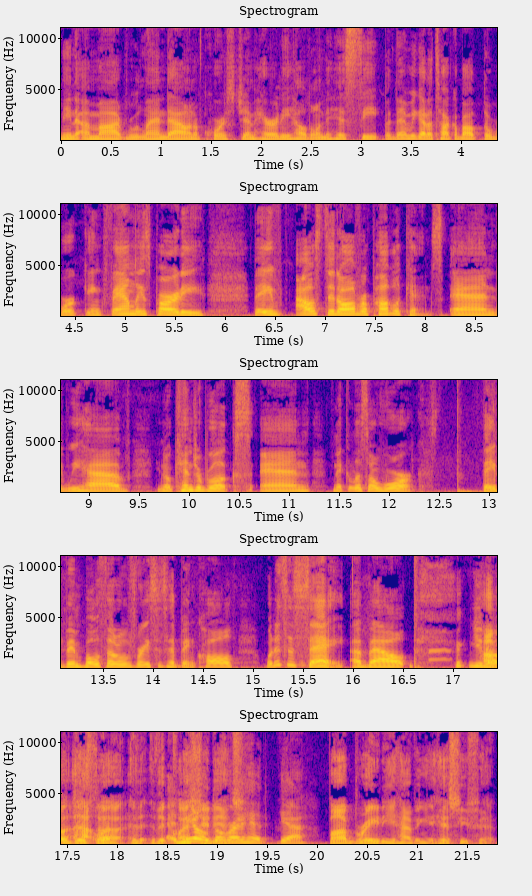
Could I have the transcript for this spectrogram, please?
Nina Ahmad, Rue Landau, and of course Jim Harity held on to his seat. But then we got to talk about the Working Families Party. They've ousted all Republicans, and we have you know Kendra Brooks and Nicholas O'Rourke. They've been both of those races have been called. What does it say about you know about- just how- sort- well, the- the question Neil, go is- right ahead. Yeah. Bob Brady having a hissy fit,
